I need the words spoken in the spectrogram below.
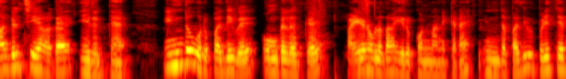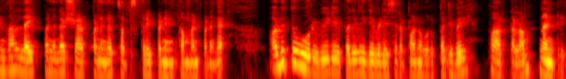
மகிழ்ச்சியாக இருக்க. இந்த ஒரு பதிவு உங்களுக்கு பயனுள்ளதாக இருக்கும்னு நினைக்கிறேன். இந்த பதிவு பிடித்திருந்தால் லைக் பண்ணுங்கள் ஷேர் பண்ணுங்கள் சப்ஸ்கிரைப் பண்ணுங்கள் கமெண்ட் பண்ணுங்கள் அடுத்த ஒரு வீடியோ பதிவு இதை விட சிறப்பான ஒரு பதிவை பார்க்கலாம். நன்றி.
